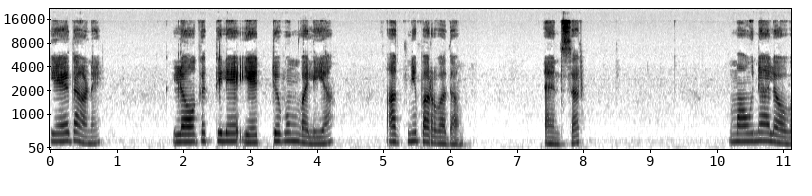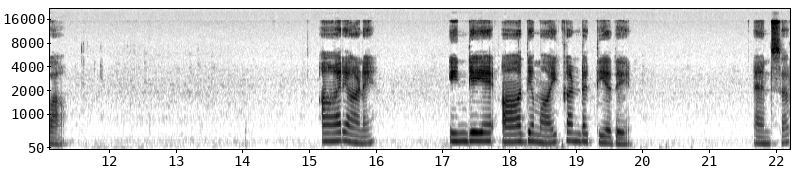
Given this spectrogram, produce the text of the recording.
ഏതാണ് ലോകത്തിലെ ഏറ്റവും വലിയ അഗ്നിപർവതം? ആൻസർ മൗനാലോവ. ആരാണ് ഇന്ത്യയെ ആദ്യമായി കണ്ടെത്തിയത്? ആൻസർ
